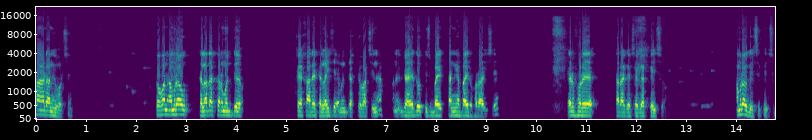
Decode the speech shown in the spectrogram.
টানাটানি করছে। তখন আমরাও ঠেলা ধাক্কার মধ্যে সে কারে ঠেলাইছে আমি দেখতে পারছি না। মানে জাহেদও কিছু বাইক টানিয়া বাইর করা হয়েছে এরপরে তারা গেছে গা কেইছো। আমরাও গেছি কেইছো।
